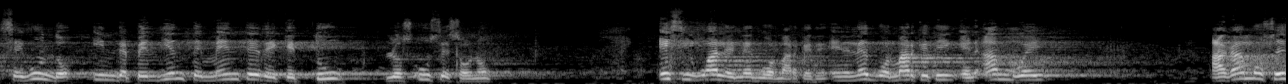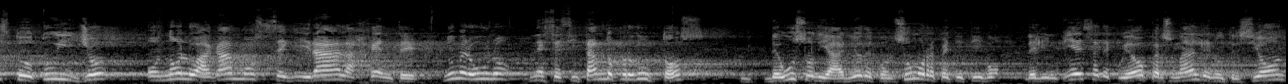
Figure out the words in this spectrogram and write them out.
segundo, independientemente de que tú los uses o no. Es igual el network marketing. En el network marketing, en Amway, hagamos esto tú y yo o no lo hagamos, seguirá la gente. Número uno, necesitando productos de uso diario, de consumo repetitivo, de limpieza, de cuidado personal, de nutrición,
